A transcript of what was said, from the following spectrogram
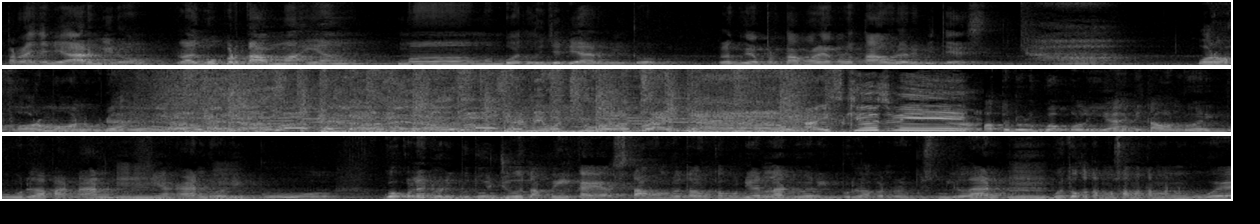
pernah jadi army dong. Lagu pertama yang me- membuat lu jadi army itu apa? Lagu yang pertama yang lo tahu dari BTS? War of Hormone udah. Tell me what you want right now. Excuse me. Waktu dulu gue kuliah di tahun 2008-an, Hmm. ya kan? 2000 gue kuliah 2007 tapi kayak setahun dua tahun kemudian lah 2008 2009 Hmm. gue tuh ketemu sama teman gue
